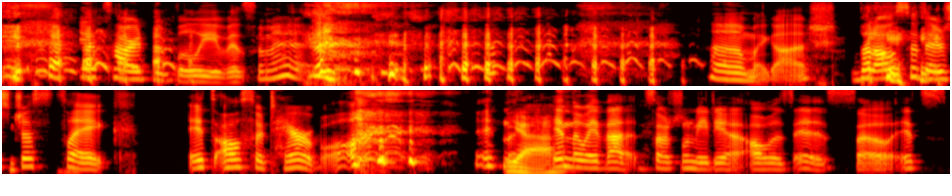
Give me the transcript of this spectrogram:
it's hard to believe, isn't it? oh my gosh. But also there's just like it's also terrible. in, the, yeah. in the way that social media always is. So it's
